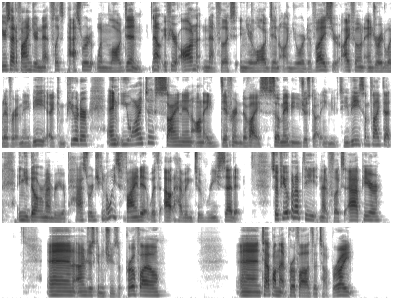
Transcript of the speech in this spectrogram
Here's how to find your Netflix password when logged in. Now, if you're on Netflix and you're logged in on your device, your iPhone, Android, whatever it may be, a computer, and you wanted to sign in on a different device, so maybe you just got a new TV, something like that, and you don't remember your password, you can always find it without having to reset it. So if you open up the Netflix app here, and I'm just going to choose a profile and tap on that profile at the top right.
